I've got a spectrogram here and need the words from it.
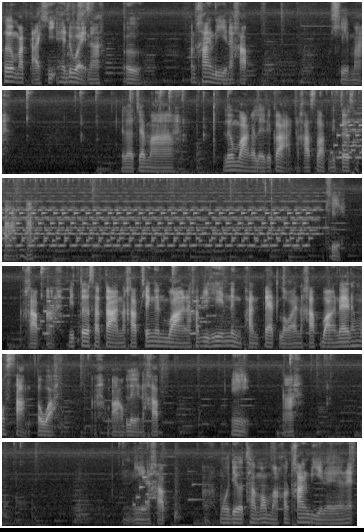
เพิ่มอัตราคีให้ด้วยนะ เออ ค่อนข้างดีนะครับ โอเคมา เดี๋ยวเราจะมาเริ่มวางกันเลยดีกว่านะครับสำหรับมิเตอร์สตาร์นะโอเคนะครับอะมิเตอร์สตาร์นะครับ ใช้เงินวางนะครับอยู่ที่ 1,800 นะครับ วางได้ทั้งหมด 3 ตัว วางไปเลยนะครับ นี่นะ นี่นะครับโมเดลทำออกมาค่อนข้างดีเลยนะเนี่ย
